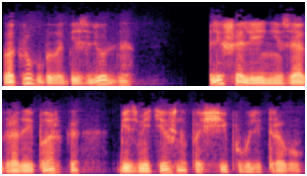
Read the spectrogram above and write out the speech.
Вокруг было безлюдно, лишь олени за оградой парка безмятежно пощипывали траву.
